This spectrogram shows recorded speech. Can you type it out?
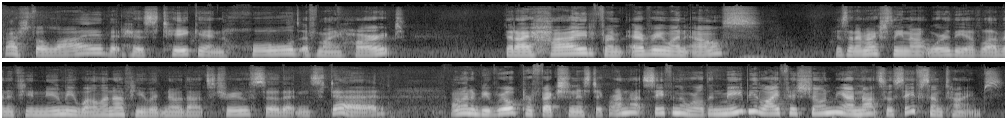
gosh, the lie that has taken hold of my heart that I hide from everyone else is that I'm actually not worthy of love. And if you knew me well enough, you would know that's true. So that instead, I'm going to be real perfectionistic where I'm not safe in the world. And maybe life has shown me I'm not so safe sometimes.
